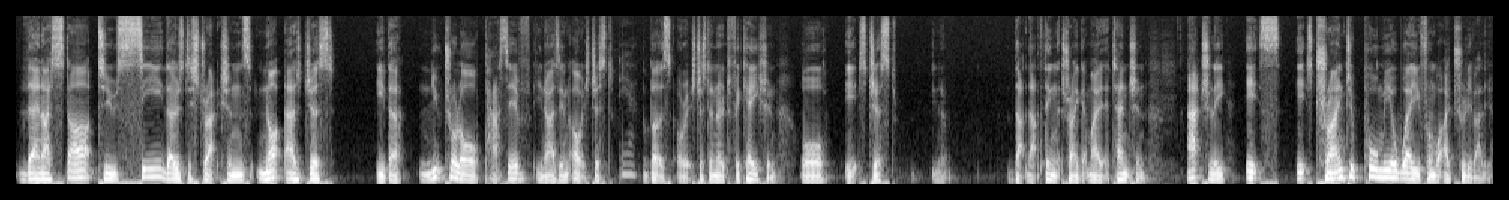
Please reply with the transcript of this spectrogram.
then I start to see those distractions not as just either neutral or passive, you know, as in, oh, it's just Yeah. a buzz or it's just a notification or it's just, you know, that, that thing that's trying to get my attention. Actually, it's it's trying to pull me away from what I truly value.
